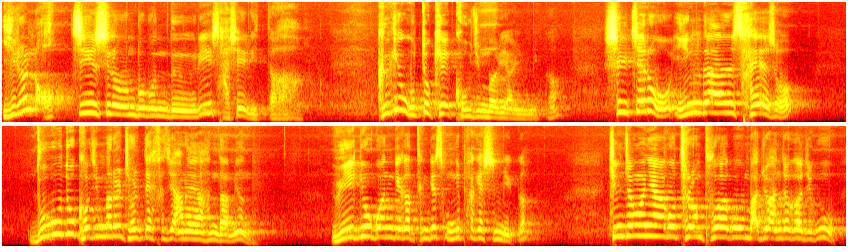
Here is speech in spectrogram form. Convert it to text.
이런 억지스러운 부분들이 사실 있다. 그게 어떻게 거짓말이 아닙니까? 실제로 인간 사회에서 누구도 거짓말을 절대 하지 않아야 한다면 외교 관계 같은 게 성립하겠습니까? 김정은이하고 트럼프하고 마주 앉아가지고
